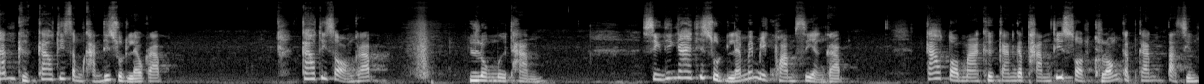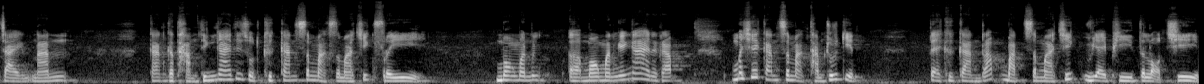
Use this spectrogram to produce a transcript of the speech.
นั่นคือก้าวที่สำคัญที่สุดแล้วครับก้าวที่สองครับ ลงมือทำสิ่งที่ง่ายที่สุดและไม่มีความเสี่ยงครับก้าวต่อมาคือการกระทำที่สอดคล้องกับการตัดสินใจนั้น การกระทำที่ง่ายที่สุดคือการสมัครสมาชิกฟรี มองมันออมองมันง่าย ๆนะครับ ไม่ใช่การสมัครทำธุรกิจ แต่คือการรับบัตรสมาชิก VIP ตลอดชีพ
